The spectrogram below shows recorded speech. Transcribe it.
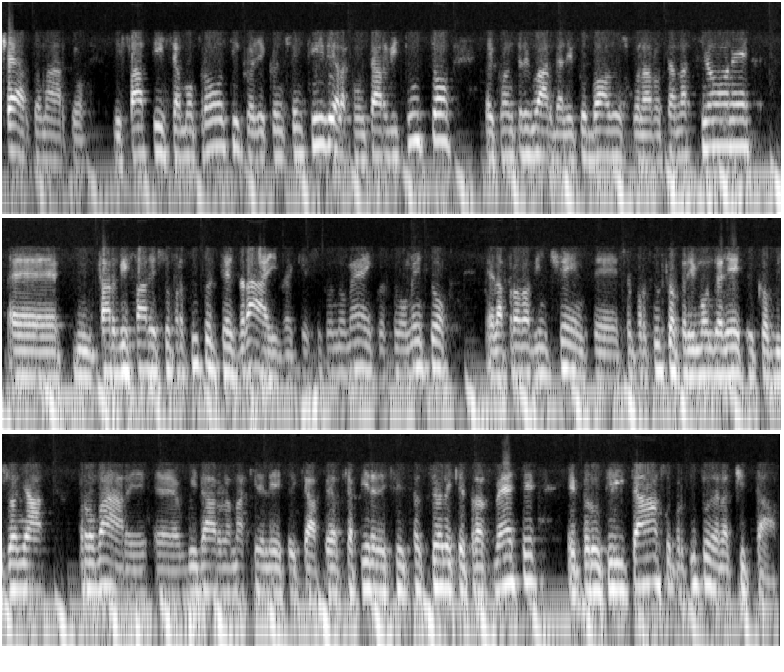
Certo Marco, difatti siamo pronti con gli incentivi a raccontarvi tutto per quanto riguarda l'eco bonus con la rottamazione, eh, farvi fare soprattutto il test drive che secondo me in questo momento è la prova vincente, soprattutto per il mondo elettrico bisogna provare eh, a guidare una macchina elettrica per capire le sensazioni che trasmette e per utilità soprattutto nella città.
